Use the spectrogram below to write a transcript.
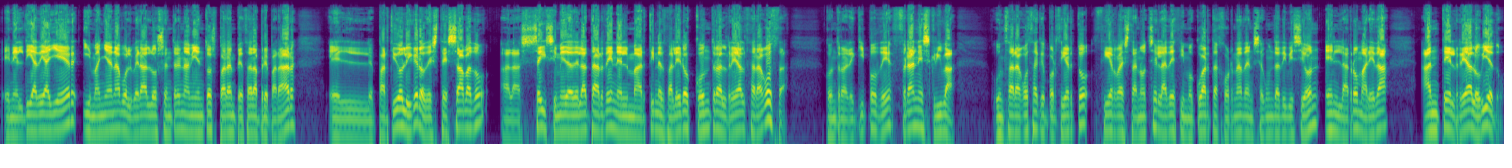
en el día de ayer y mañana volverá a los entrenamientos para empezar a preparar el partido liguero de este sábado a las seis y media de la tarde en el Martínez Valero contra el Real Zaragoza, contra el equipo de Fran Escribá. Un Zaragoza que, por cierto, cierra esta noche la decimocuarta jornada en Segunda División en la Romareda ante el Real Oviedo.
